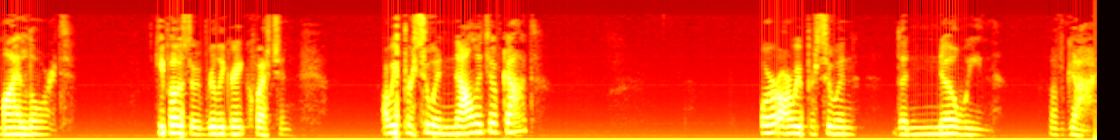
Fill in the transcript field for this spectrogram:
my Lord. He posed a really great question. Are we pursuing knowledge of God? Or are we pursuing the knowing of God?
